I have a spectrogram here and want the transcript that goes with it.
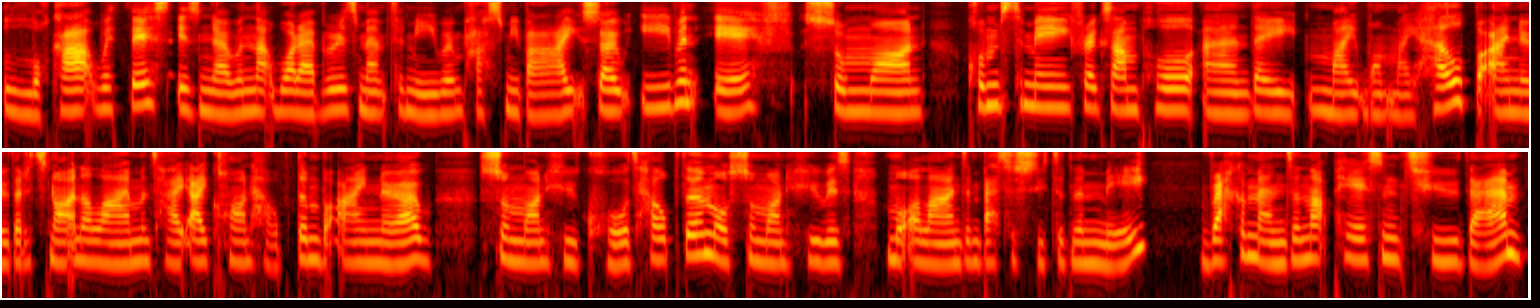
look at with this is knowing that whatever is meant for me won't pass me by. So even if someone comes to me, for example, and they might want my help, but I know that it's not in alignment. I, I can't help them, but I know someone who could help them or someone who is more aligned and better suited than me. Recommending that person to them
